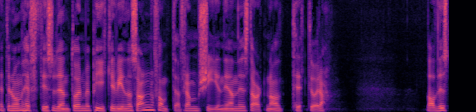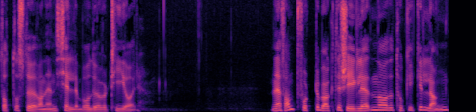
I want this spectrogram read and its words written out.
Etter noen heftige studentår med piker, vin og sang, fant jeg fram skien igjen i starten av 30-åra. Da hadde de stått og støva ned en kjellerbod i over ti år. Men jeg fant fort tilbake til skigleden, og det tok ikke lang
